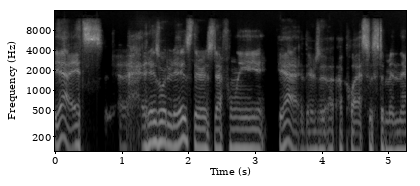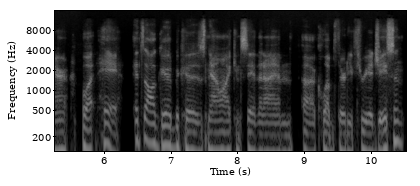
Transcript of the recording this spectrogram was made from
yeah, it's, uh, it is what it is. There's definitely, yeah, there's a, a class system in there. But hey, it's all good because now I can say that I am uh, Club 33 adjacent.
